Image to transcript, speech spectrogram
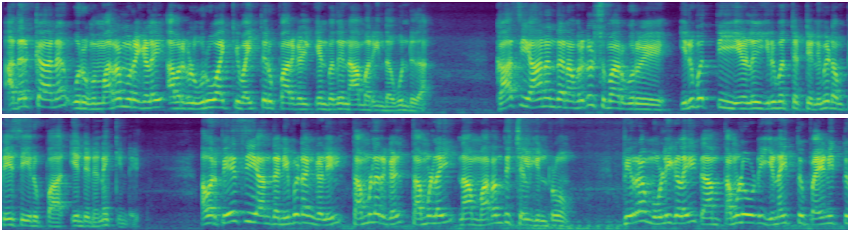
அதற்கான ஒரு மரமுறைகளை அவர்கள் உருவாக்கி வைத்திருப்பார்கள் என்பது நாம் அறிந்த ஒன்றுதான். காசி ஆனந்தன் அவர்கள் சுமார் ஒரு இருபத்தி ஏழு இருபத்தெட்டு நிமிடம் பேசியிருப்பார் என்று நினைக்கின்றேன். அவர் பேசிய அந்த நிமிடங்களில் தமிழர்கள் தமிழை நாம் மறந்து செல்கின்றோம். பிற மொழிகளை நாம் தமிழோடு இணைத்து பயணித்து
